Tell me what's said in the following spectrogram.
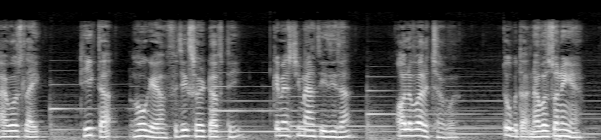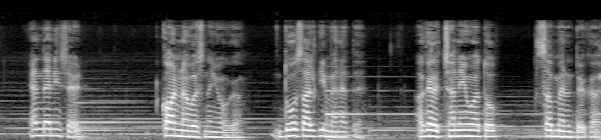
I was like, ठीक था, हो गया. Physics थोड़ी tough थी, chemistry maths easy था, all over अच्छा हुआ. तू बता, nervous तो नहीं है? And then he said, कौन nervous नहीं होगा? दो साल की मेहनत है। अगर अच्छा नहीं हुआ तो सब मेहनत बेकार।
